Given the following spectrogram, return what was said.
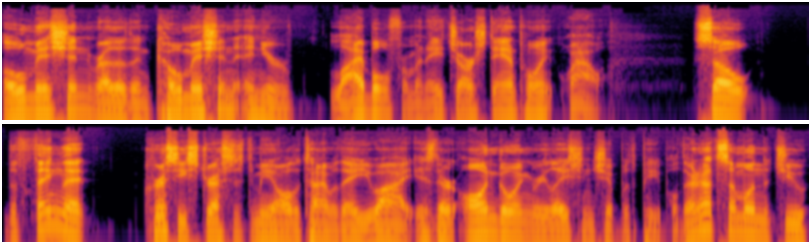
omission rather than commission, and you're liable from an HR standpoint. Wow. So the thing that Chrissy stresses to me all the time with AUI is their ongoing relationship with people. They're not someone that you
